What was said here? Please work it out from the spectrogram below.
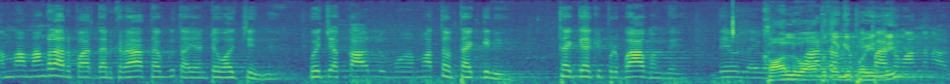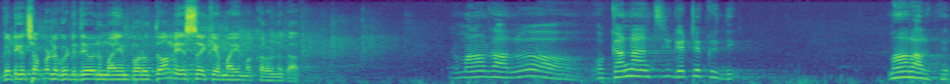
అమ్మ మంగళవారం పాదానికి రా తగ్గుతాయి అంటే వచ్చింది. వచ్చి ఆ కాళ్ళు మొ- మొత్తం తగ్గినాయి. తగ్గాక ఇప్పుడు బాగుంది. దేవుడి. కాళ్ళు వాపు తగ్గిపోయింది. గట్టిగా చప్పట్లు కొట్టి దేవుని మాయం పరుద్దాం. ఏసైకే మాయం మక్కలను కాక మనవరాలు ఒక గంట నుంచి గట్టెక్కింది మనవరాలకి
